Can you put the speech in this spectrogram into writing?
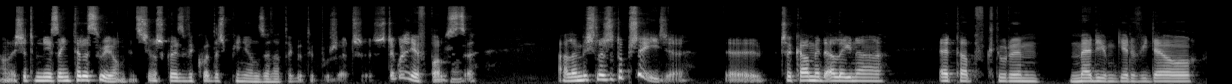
one się tym nie zainteresują, więc ciężko jest wykładać pieniądze na tego typu rzeczy, szczególnie w Polsce. Mhm. Ale myślę, że to przyjdzie. E, czekamy dalej na etap, w którym medium gier wideo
